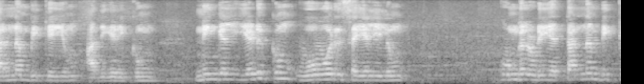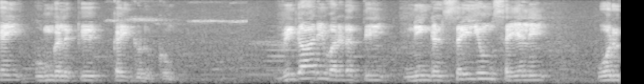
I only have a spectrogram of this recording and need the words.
தன்னம்பிக்கையும் அதிகரிக்கும். நீங்கள் எடுக்கும் ஒவ்வொரு செயலிலும் உங்களுடைய தன்னம்பிக்கை உங்களுக்கு கை கொடுக்கும். விகாரி வருடத்தில் நீங்கள் செய்யும் செயலில் ஒரு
